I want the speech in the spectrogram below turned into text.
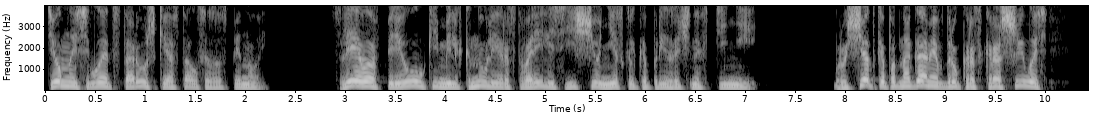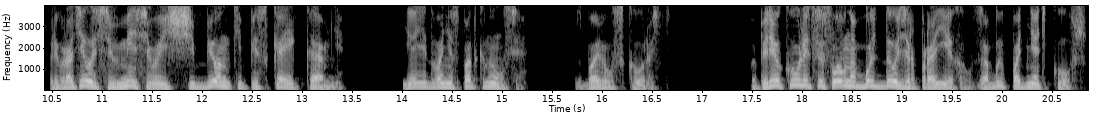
Темный силуэт старушки остался за спиной. Слева в переулке мелькнули и растворились еще несколько призрачных теней. Брусчатка под ногами вдруг раскрошилась, превратилась в месиво из щебенки, песка и камня. Я едва не споткнулся. Сбавил скорость. Поперек улицы словно бульдозер проехал, забыв поднять ковш.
